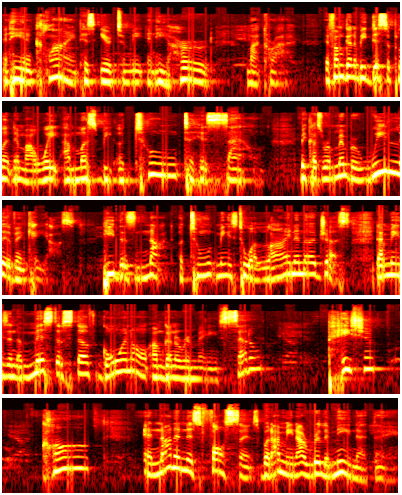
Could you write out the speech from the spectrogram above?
and he inclined his ear to me and he heard my cry. If I'm going to be disciplined in my wait, I must be attuned to his sound. Because remember, we live in chaos. He does not. Attune means to align and adjust. That means in the midst of stuff going on, I'm going to remain settled, patient, calm, and not in this false sense, but I mean, I really mean that thing.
